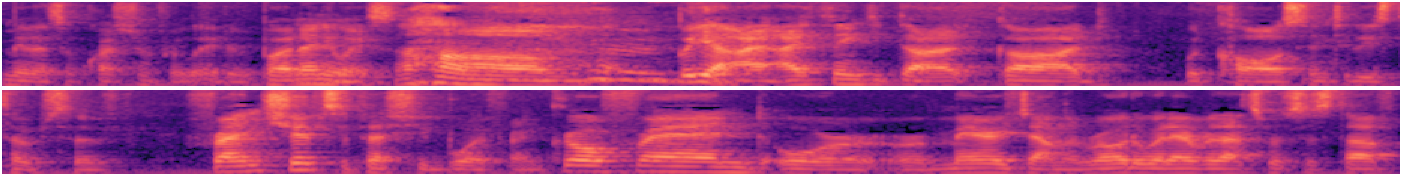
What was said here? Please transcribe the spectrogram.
Maybe that's a question for later. But anyways, um, but yeah, I, I think that God would call us into these types of friendships, especially boyfriend girlfriend or, or marriage down the road or whatever that sorts of stuff,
